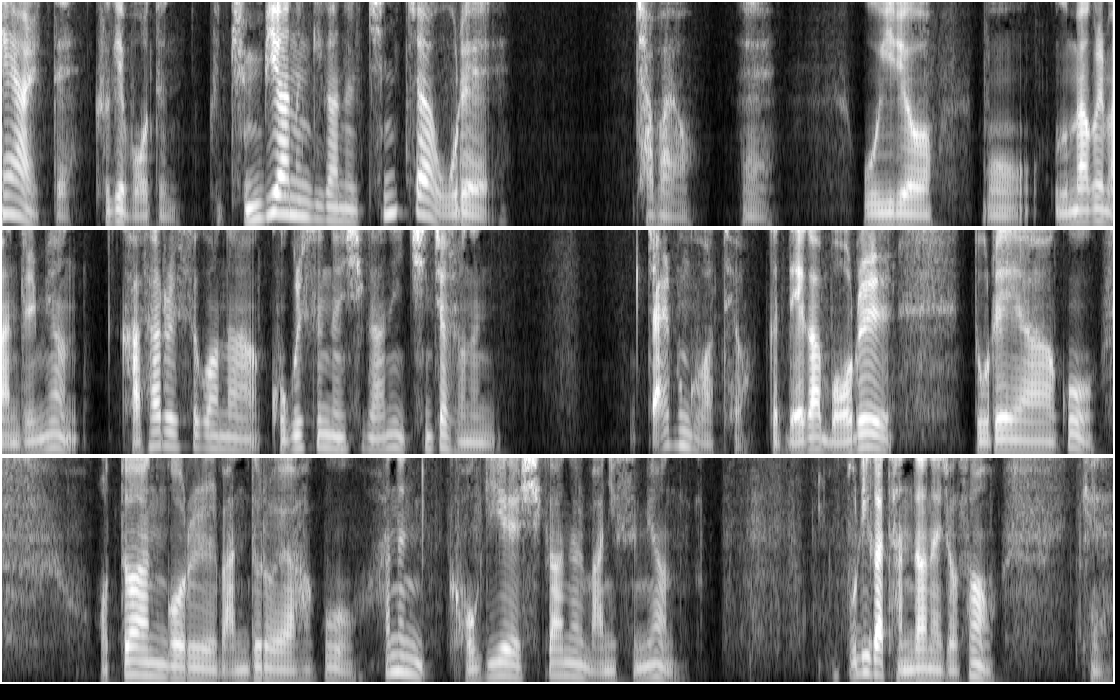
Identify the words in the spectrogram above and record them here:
해야 할 때 그게 뭐든 그 준비하는 기간을 진짜 오래 잡아요. 네. 오히려 뭐 음악을 만들면 가사를 쓰거나 곡을 쓰는 시간이 진짜 저는 짧은 것 같아요. 그러니까 내가 뭐를 노래해야 하고 어떠한 거를 만들어야 하고 하는 거기에 시간을 많이 쓰면 뿌리가 단단해져서 이렇게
